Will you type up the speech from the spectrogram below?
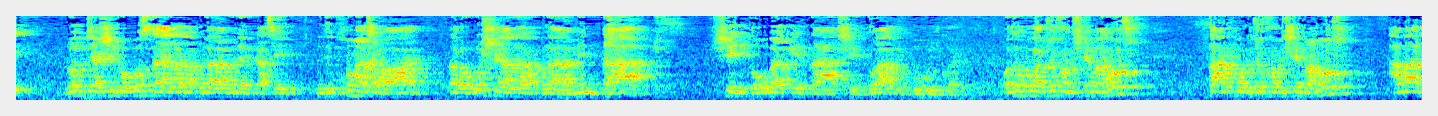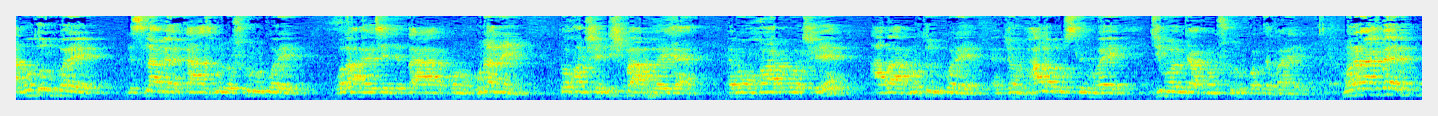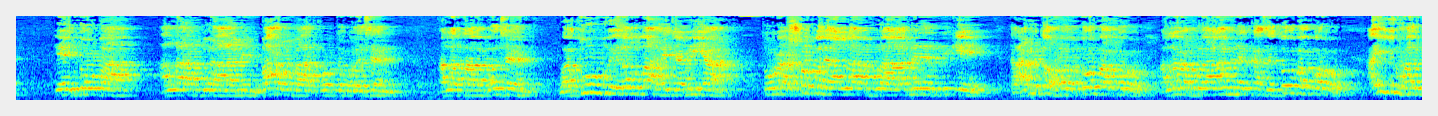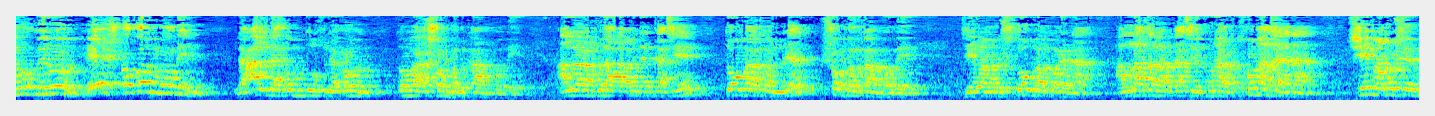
লজ্জাশীল অবস্থায় আল্লাহ রাব্বুল আলামিনের কাছে যদি ক্ষমা চাওয়া হয়, তাহলে অবশ্যই আল্লাহ রাব্বুল আলামিন তা সেই তৌবাকে তা সেই দোয়াকে কবুল করে। অতঃপর যখন সে মানুষ, তারপর যখন সে মানুষ, আবার নতুন করে ইসলামের কাজগুলো শুরু করে বলা হয়েছে যে তার কোনো গুণা নেই, তখন সে নিষ্পাপ হয়ে যায় এবং হওয়ার পর সে আবার নতুন করে একজন ভালো মুসলিম হয়ে জীবন যাপন শুরু করতে পারে। মনে রাখবেন, এই তৌবা আল্লাহ রাব্বুল আলামিন বারংবার করতে বলেছেন। আল্লাহ তাআলা বলছেন, ওয়া তুবু ইলাল্লাহি জামিয়া তোমরা সকলে আল্লাহ রাব্বুল আলামিনের দিকে ধাবিত হও, তওবা করো। আল্লাহ রাব্বুল আলামিনের কাছে তওবা করো। আইয়ুহাল মুমিনুন, হে সকল মুমিন হবে। যে মানুষ করে না, আল্লাহ কাছে গুনাহ ক্ষমা চায় না। সেই মানুষের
